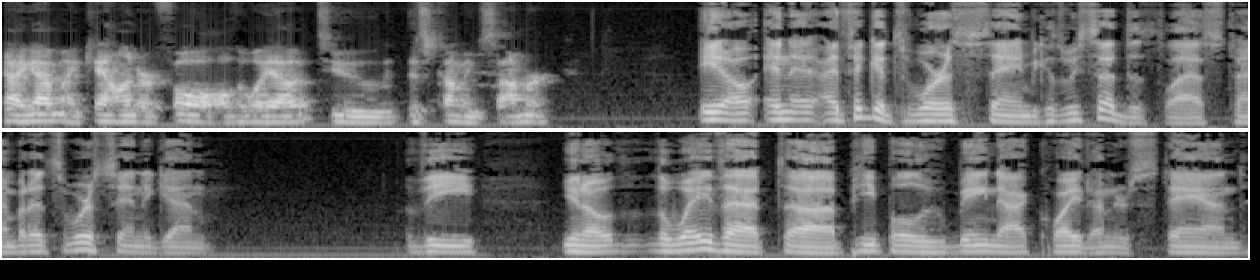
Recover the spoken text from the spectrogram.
I got my calendar full all the way out to this coming summer. You know, and I think it's worth saying because we said this last time, but it's worth saying again. The you know the way that uh, people who may not quite understand,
